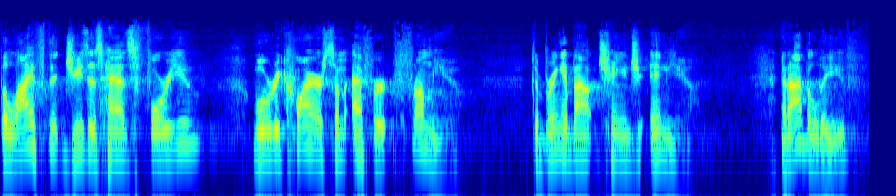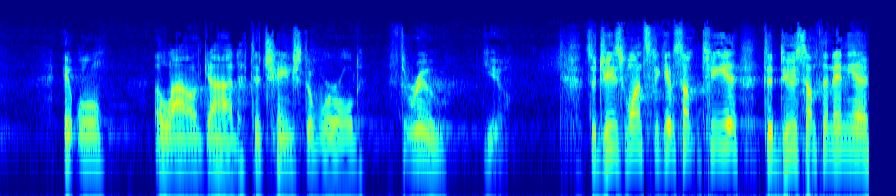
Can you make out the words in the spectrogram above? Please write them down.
the life that Jesus has for you, will require some effort from you to bring about change in you. And I believe it will allow God to change the world through you. So Jesus wants to give something to you, to do something in you,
